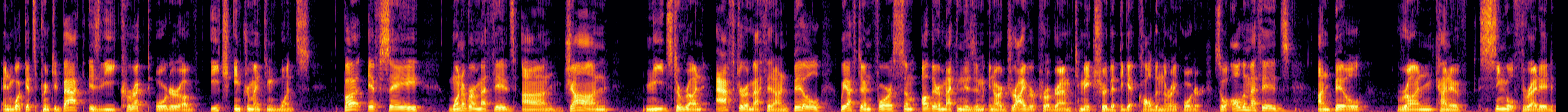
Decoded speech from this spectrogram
and what gets printed back is the correct order of each incrementing once. But if, say, one of our methods on John needs to run after a method on Bill, we have to enforce some other mechanism in our driver program to make sure that they get called in the right order. So all the methods on Bill run kind of single threaded,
